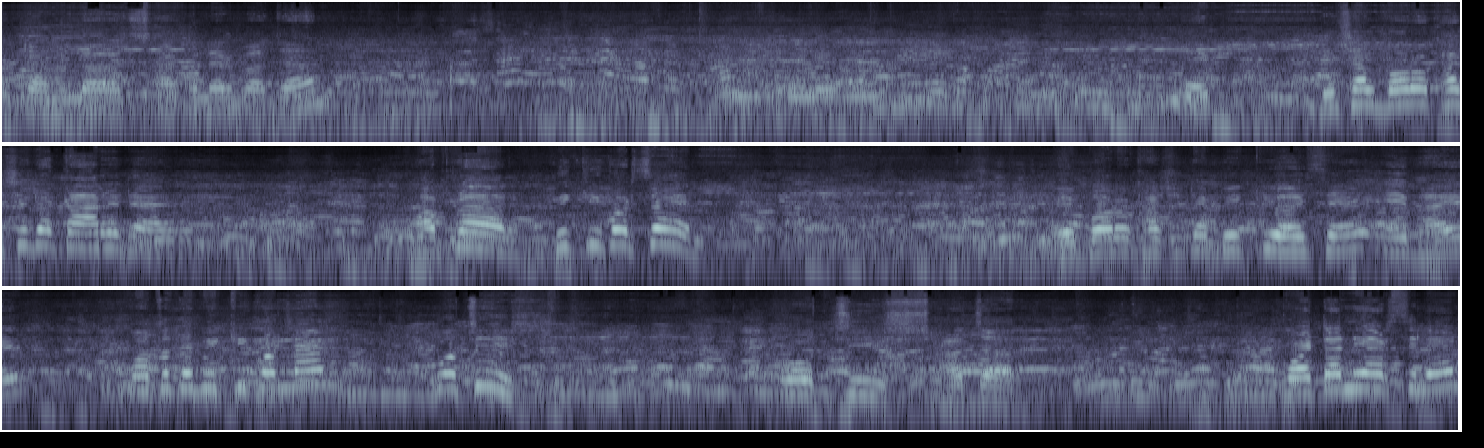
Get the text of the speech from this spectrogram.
এটা হলো ছাগলের বাজার। বিশাল বড় খাসিটা কার এটা? আপনার বিক্রি করছেন? এই বড় খাসিটা বিক্রি হয়েছে এই ভাইয়ের। কততে বিক্রি করলেন পঁচিশ। পঁচিশ হাজার। কয়টা নিয়ে আসছিলেন?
